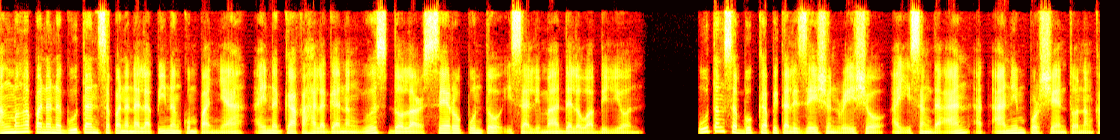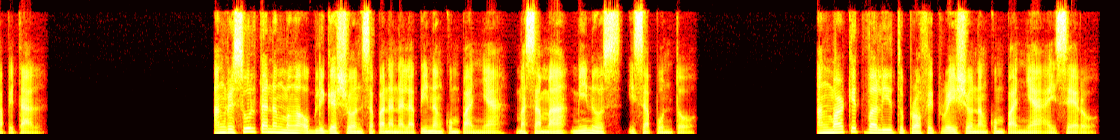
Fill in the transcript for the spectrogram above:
Ang mga pananagutan sa pananalapi ng kumpanya ay nagkakahalaga ng US dollar 0.152 bilyon. Utang sa book capitalization ratio ay 106% ng kapital. Ang resulta ng mga obligasyon sa pananalapi ng kumpanya, masama, minus, 1 punto. Ang market value to profit ratio ng kumpanya ay 0.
